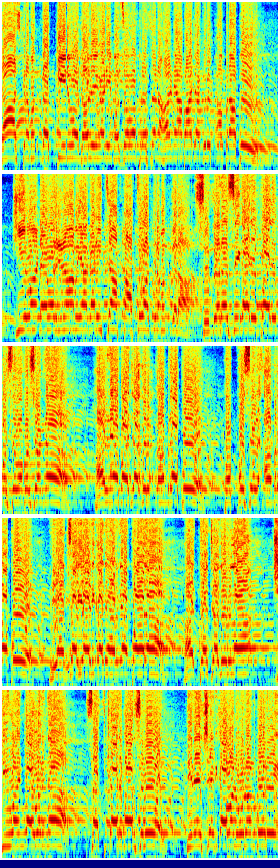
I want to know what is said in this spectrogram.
तास क्रमांक तीन वर धावलेली गाडी मसोबा प्रसन्न हरण्या बाजा ग्रुप अमरापूर. जीवन ड्रायव्हर इनाम या गाडीचा पाचवा क्रमांकला. सुंदर अशी गाडी पाहिली मसोबा प्रसन्न. हरण्या बाजा ग्रुप अमरापूर. पप्पू सेड अमरापूर. याचा या ठिकाणी हरण्या पाहिला हा त्याच्या जोडला जीवन ड्रायव्हरना सत्कार बार सोड दिनेश शेठ गावन उडण बोरे.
